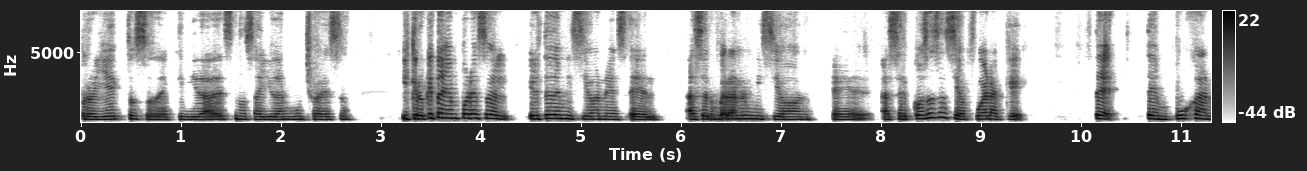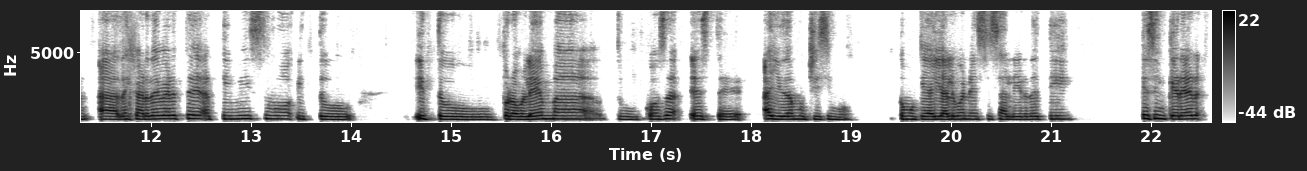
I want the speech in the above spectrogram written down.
proyectos o de actividades nos ayudan mucho a eso. Y creo que también por eso el irte de misiones, el hacer un verano en misión, eh, hacer cosas hacia afuera que te, te empujan a dejar de verte a ti mismo y tu, y tu problema, tu cosa, este, ayuda muchísimo. Como que hay algo en ese salir de ti que sin querer,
